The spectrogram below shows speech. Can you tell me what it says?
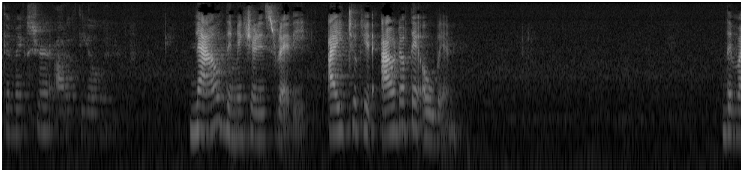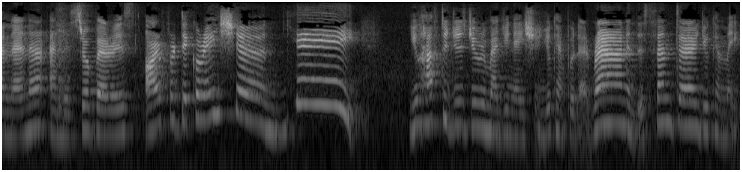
the mixture out of the oven. Now the mixture is ready. I took it out of the oven. The banana and the strawberries are for decoration. Yay! You have to use your imagination. You can put a round in the center. You can make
